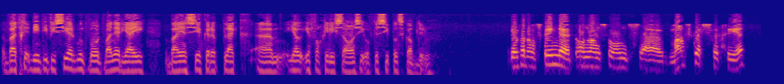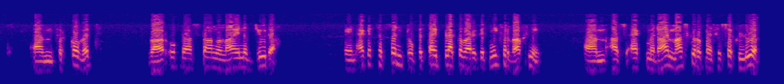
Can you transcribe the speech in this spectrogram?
wat geïdentifiseer moet word wanneer jy by 'n sekere plek ehm um, jou evangelisasie of disippelskap doen een van ons vriende het onlangs vir ons uh maskers gegee um vir COVID waarop daar staan Lion of Judah. En ek het gevind op 'n tyd plekke waar ek dit nie verwag nie. Um as ek met daai masker op my gesig loop,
